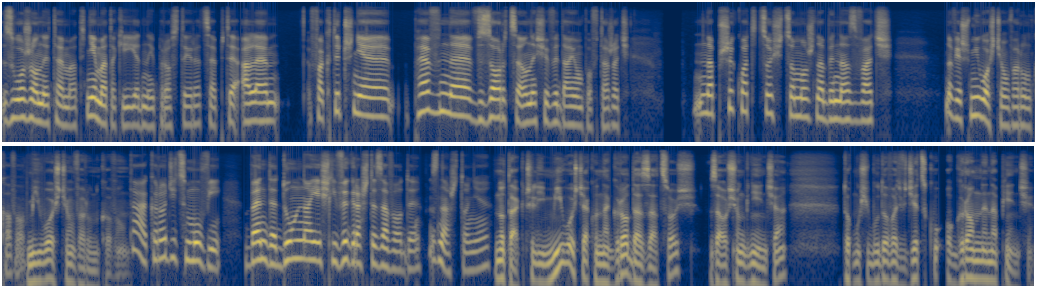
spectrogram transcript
złożony temat. Nie ma takiej jednej prostej recepty, ale faktycznie pewne wzorce one się wydają powtarzać. Na przykład coś, co można by nazwać, no wiesz, miłością warunkową. Miłością warunkową. Tak, rodzic mówi: Będę dumna, jeśli wygrasz te zawody. Znasz to, nie? No tak, czyli miłość jako nagroda za coś, za osiągnięcia, to musi budować w dziecku ogromne napięcie.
